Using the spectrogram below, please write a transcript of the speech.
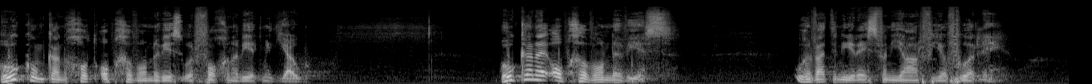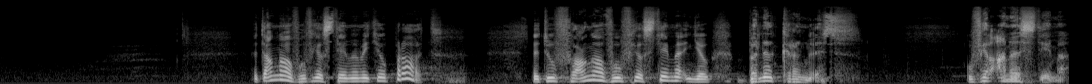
Hoekom kan God opgewonde wees oor volgende week met jou? Hoe kan hy opgewonde wees oor wat in die res van die jaar vir jou voorlê? Dit hang af hoeveel stemme met jou praat. Dit hang af hoeveel stemme in jou binnekring is. Hoeveel ander stemme.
